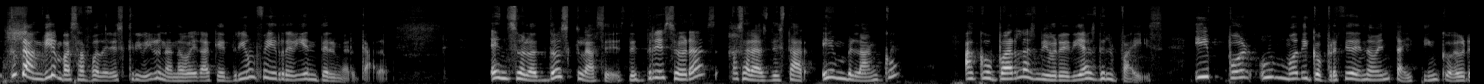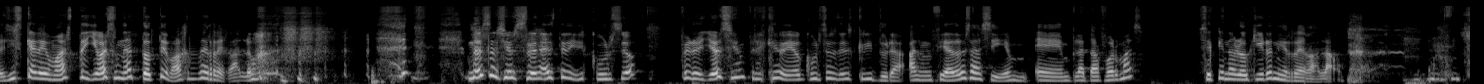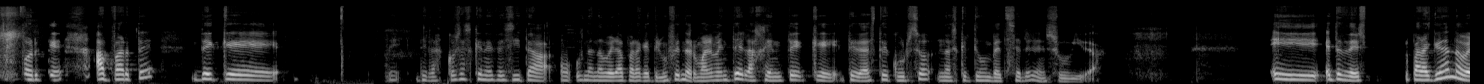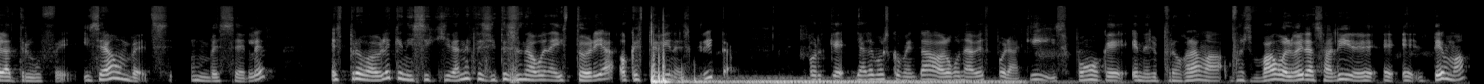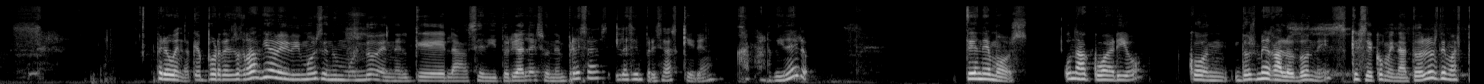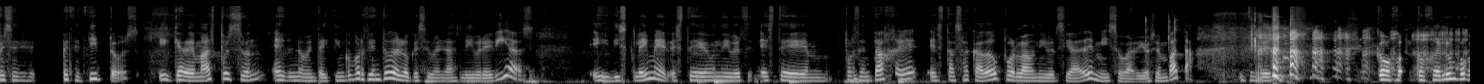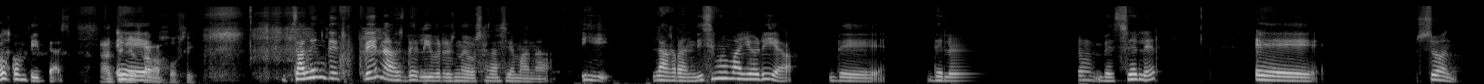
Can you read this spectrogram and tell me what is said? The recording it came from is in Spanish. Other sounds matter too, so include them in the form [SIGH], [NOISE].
tú también vas a poder escribir una novela que triunfe y reviente el mercado. En solo dos clases de tres horas pasarás de estar en blanco a copar las librerías del país. Y por un módico precio de 95 euros. Y es que además te llevas una tote bag de regalo. [LAUGHS] no sé si os suena este discurso, pero yo siempre que veo cursos de escritura anunciados así en, en plataformas, sé que no lo quiero ni regalado. [LAUGHS] Porque aparte de que de, de las cosas que necesita una novela para que triunfe, normalmente la gente que te da este curso no ha escrito un bestseller en su vida. Y entonces, para que una novela triunfe y sea un, best, un bestseller, es probable que ni siquiera necesites una buena historia o que esté bien escrita. Porque ya lo hemos comentado alguna vez por aquí y supongo que en el programa pues va a volver a salir eh, eh, el tema. Pero bueno, que por desgracia vivimos en un mundo en el que las editoriales son empresas y las empresas quieren ganar dinero. Tenemos un acuario con dos megalodones que se comen a todos los demás pece- pececitos y que además pues son el 95% de lo que se ve en las librerías. Y disclaimer, este, este mm, porcentaje está sacado por la Universidad de Mis Ovarios en Bata. Entonces, [LAUGHS] cogerlo un poco con pinzas. Han tenido Eh, trabajo, sí. Salen decenas de libros nuevos a la semana y la grandísima mayoría de, de los bestseller eh, son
